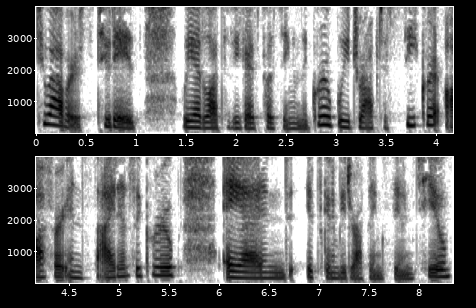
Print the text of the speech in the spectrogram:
two hours, two days. We had lots of you guys posting in the group. We dropped a secret offer inside of the group, and it's going to be dropping soon too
